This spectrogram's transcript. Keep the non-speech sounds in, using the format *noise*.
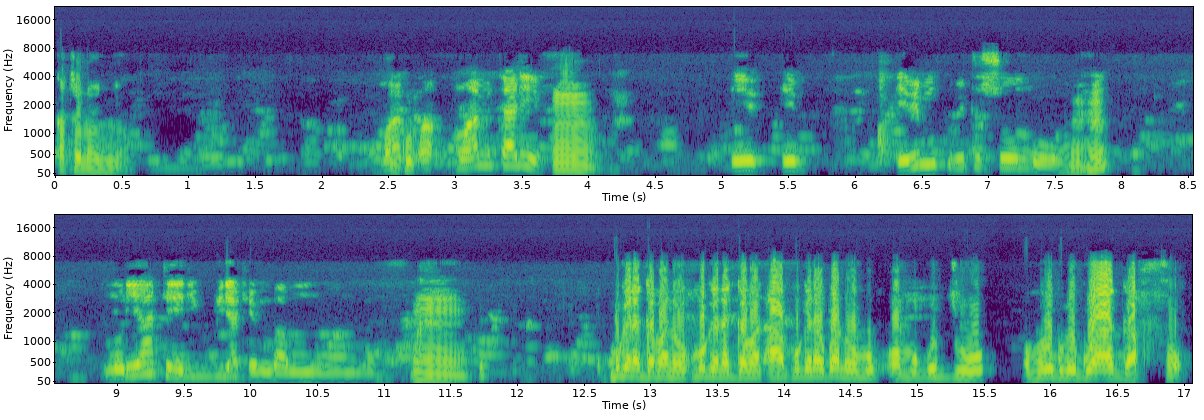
katono nnyo. Mwa- mwa- mwami taliifu Mm, e- e- ebimu ku bitusumbuwa mhm, mu lyato eribbira temuba mumuwanguzi mm. mugenda gabana ah, omugujju omulugube gwa gaffo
